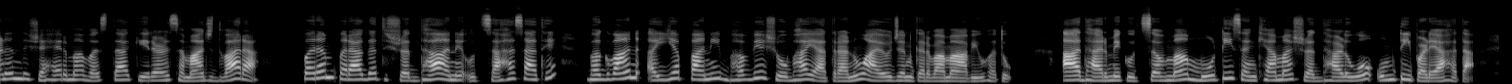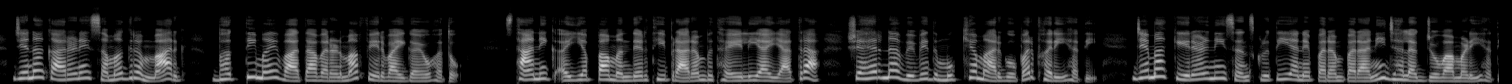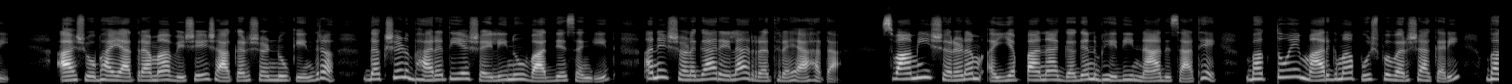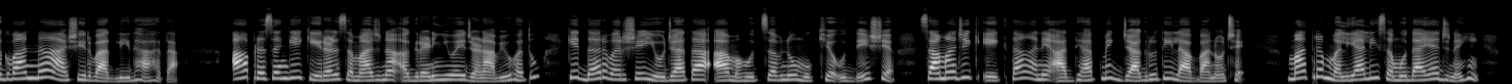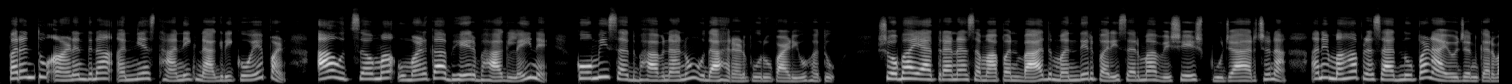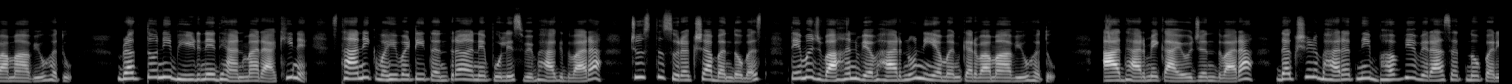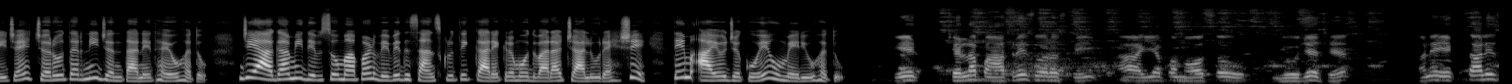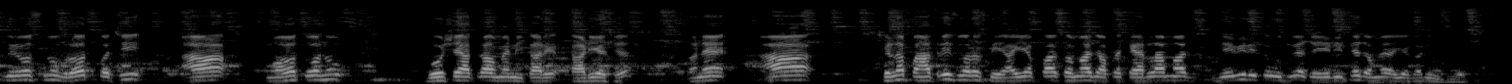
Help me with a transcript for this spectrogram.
આણંદ શહેરમાં વસતા કેરળ સમાજ દ્વારા પરંપરાગત શ્રદ્ધા અને ઉત્સાહ સાથે ભગવાન અય્યપ્પાની ભવ્ય શોભાયાત્રાનું આયોજન કરવામાં આવ્યું હતું. આ ધાર્મિક ઉત્સવમાં મોટી સંખ્યામાં શ્રદ્ધાળુઓ ઉમટી પડ્યા હતા, જેના કારણે સમગ્ર માર્ગ ભક્તિમય વાતાવરણમાં ફેરવાઈ ગયો હતો. સ્થાનિક અય્યપ્પા મંદિરથી પ્રારંભ થયેલી આ યાત્રા શહેરના વિવિધ મુખ્ય માર્ગો પર ફરી હતી, જેમાં કેરળની સંસ્કૃતિ અને પરંપરાની ઝલક જોવા મળી હતી. આ શોભાયાત્રામાં વિશેષ આકર્ષણનું કેન્દ્ર દક્ષિણ ભારતીય શૈલીનું વાદ્ય સંગીત અને શણગારેલા રથ રહ્યા હતા. સ્વામી શરણમ અય્યપ્પાના ગગનભેદી નાદ સાથે ભક્તોએ માર્ગમાં પુષ્પવર્ષા કરી ભગવાનના આશીર્વાદ લીધા હતા. આ પ્રસંગે કેરળ સમાજના અગ્રણીઓએ જણાવ્યું હતું કે દર વર્ષે યોજાતા આ મહોત્સવનું મુખ્ય ઉદ્દેશ્ય સામાજિક એકતા અને આધ્યાત્મિક જાગૃતિ લાવવાનો છે. માત્ર મલયાલી સમુદાય જ નહીં, પરંતુ આણંદના અન્ય સ્થાનિક નાગરિકોએ પણ આ ઉત્સવમાં ઉમળકાભેર ભાગ લઈને કોમી સદભાવનાનું ઉદાહરણ પૂરું પાડ્યું હતું. શોભાયાત્રાના સમાપન બાદ મંદિર પરિસરમાં વિશેષ પૂજા અર્ચના અને મહાપ્રસાદનું પણ આયોજન કરવામાં આવ્યું હતું. ભક્તોની ભીડને ધ્યાનમાં રાખીને સ્થાનિક વહીવટી તંત્ર અને પોલીસ વિભાગ દ્વારા ચુસ્ત સુરક્ષા બંદોબસ્ત તેમજ વાહન વ્યવહારનું નિયમન કરવામાં આવ્યું હતું. આ ધાર્મિક આયોજન દ્વારા દક્ષિણ ભારતની ભવ્ય વિરાસતનો પરિચય ચરોતરની જનતાને થયો હતો, જે આગામી દિવસોમાં પણ વિવિધ સાંસ્કૃતિક કાર્યક્રમો દ્વારા ચાલુ રહેશે તેમ આયોજકોએ ઉમેર્યું હતું. એ છેલ્લા પાંત્રીસ વર્ષથી આ અયપ્પા મહોત્સવ યોજે છે. અને એકતાલીસ દિવસનું વ્રત પછી આ મહત્ત્વનું ઘોષયાત્રા અમે નીકાળી કાઢીએ છીએ. અને આ છેલ્લા પાંત્રીસ વર્ષથી અયપ્પા સમાજ આપણે કેરલામાં જેવી રીતે ઉજવે છે, એ રીતે જ અમે અહીંયા ઘડી ઉજવીએ છીએ.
